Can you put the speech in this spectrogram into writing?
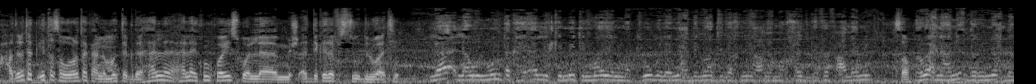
حضرتك إيه تصوراتك عن المنتج ده؟ هل هل هيكون كويس ولا مش قد كده في السوق دلوقتي؟ لا لو المنتج هيقلل كمية المية المطلوبة لأن إحنا دلوقتي داخلين على مرحلة جفاف عالمي. صح. لو إحنا هنقدر إن إحنا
